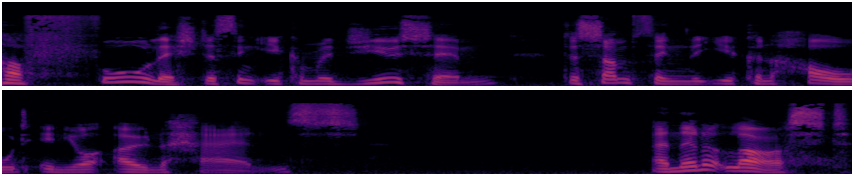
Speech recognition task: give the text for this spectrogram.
are foolish to think you can reduce him to something that you can hold in your own hands. And then at last,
